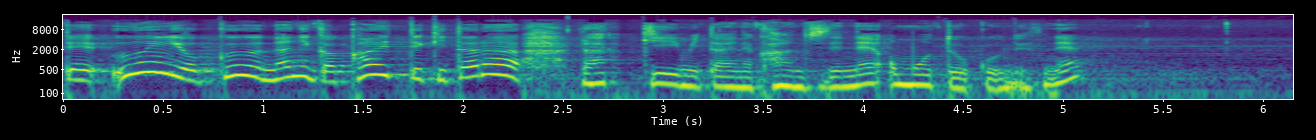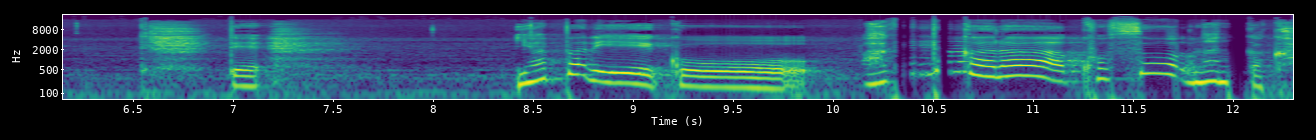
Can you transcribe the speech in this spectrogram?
で運よく何か返ってきたらラッキーみたいな感じでね思っておくんですね。でやっぱりこうあげたからこそ何か返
